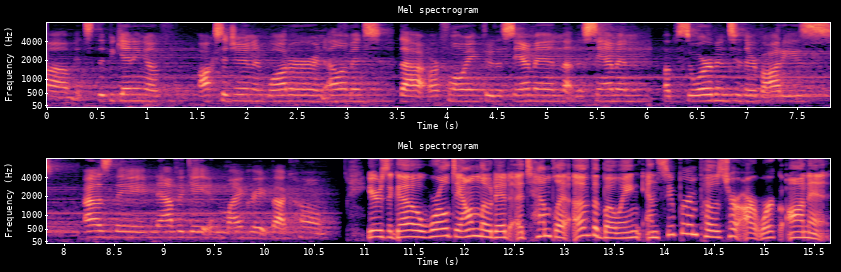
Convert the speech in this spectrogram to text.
Um, it's the beginning of oxygen and water and elements that are flowing through the salmon that the salmon absorb into their bodies as they navigate and migrate back home. Years ago, Worl downloaded a template of the Boeing and superimposed her artwork on it.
